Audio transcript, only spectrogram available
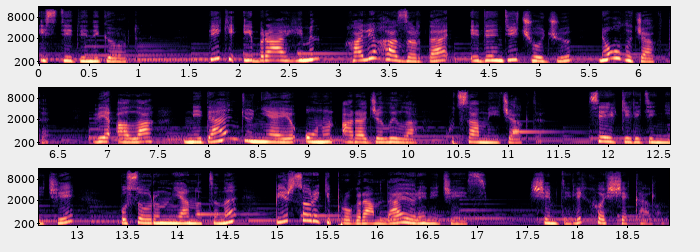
istediğini gördük. Peki İbrahim'in hali hazırda edindiği çocuğu ne olacaktı? Ve Allah neden dünyayı onun aracılığıyla kutsamayacaktı? Sevgili dinleyici, bu sorunun yanıtını bir sonraki programda öğreneceğiz. Şimdilik hoşçakalın.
